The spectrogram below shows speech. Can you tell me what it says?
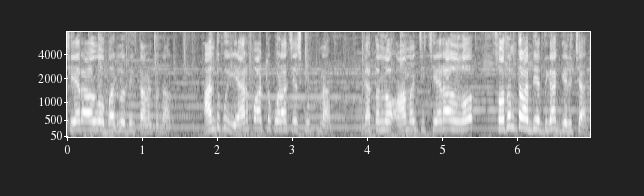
చీరాలలో బరిలో దిగుతానంటున్నారు. అందుకు ఏర్పాట్లు కూడా చేసుకుంటున్నారు. గతంలో ఆమంచి చీరాలలో స్వతంత్ర అభ్యర్థిగా గెలిచారు.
